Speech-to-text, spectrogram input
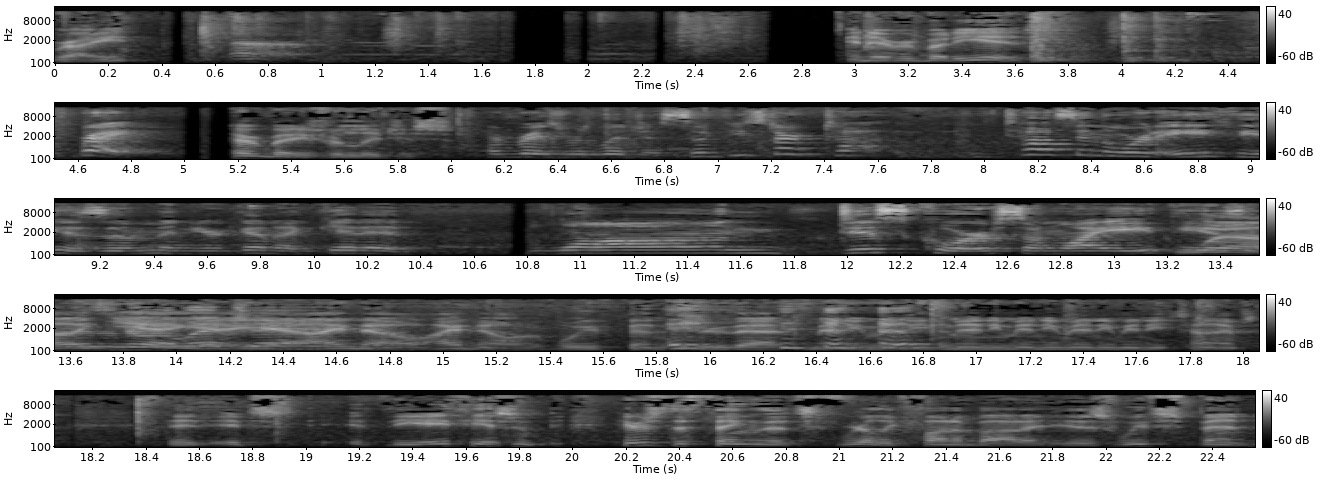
right, Um, and everybody is. right. Everybody's religious. Everybody's religious. So if you start to- tossing the word atheism, and you're gonna get a long discourse on why atheism well, is a yeah, yeah, yeah. I know, I know. We've been through that many, many, many, many, many, many times. It, it's it, the atheism. Here's the thing that's really fun about it is we've spent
